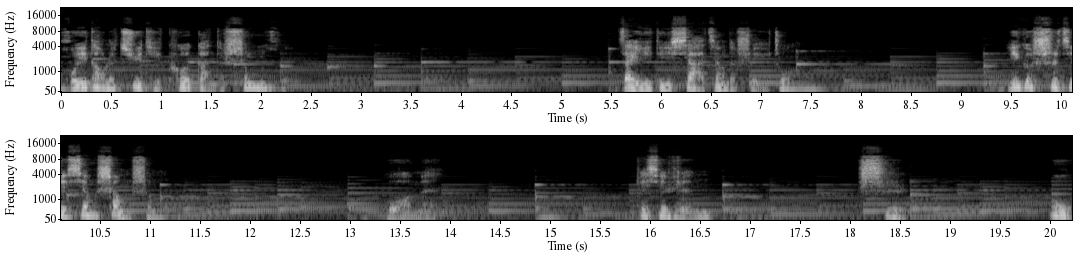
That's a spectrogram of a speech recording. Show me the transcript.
回到了具体可感的生活。在一滴下降的水中，一个世界向上升。我们这些人、事、物。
